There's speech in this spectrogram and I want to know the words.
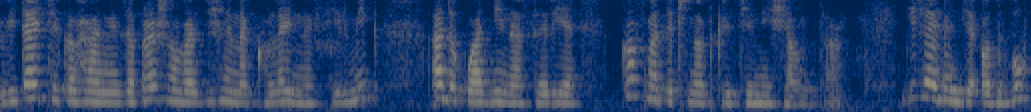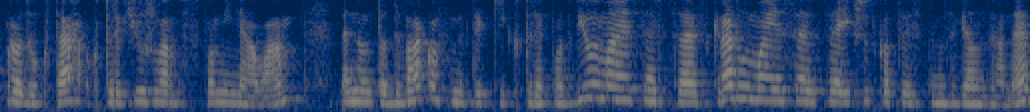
Witajcie kochani, zapraszam Was dzisiaj na kolejny filmik, a dokładnie na serię Kosmetyczne Odkrycie Miesiąca. Dzisiaj będzie o dwóch produktach, o których już Wam wspominałam. Będą to dwa kosmetyki, które podbiły moje serce, skradły moje serce i wszystko, co jest z tym związane.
